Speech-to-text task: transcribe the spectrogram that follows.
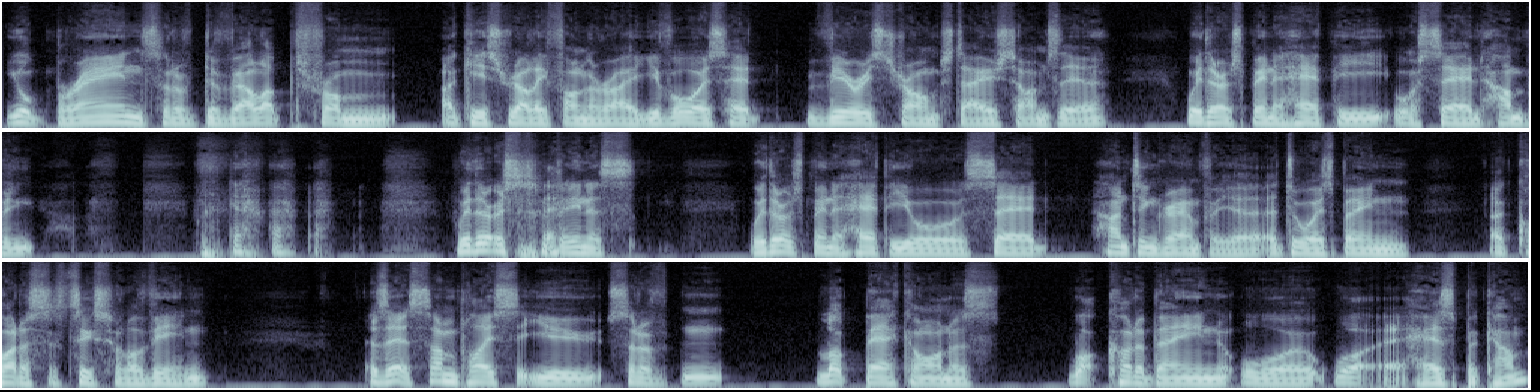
your brand sort of developed from I guess Rally Whangarei, you've always had very strong stage times there, whether it's been a happy or sad humping, whether it's been a whether it's been a happy or sad hunting ground for you, it's always been a, quite a successful event. Is that some place that you sort of look back on as what could have been or what it has become?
